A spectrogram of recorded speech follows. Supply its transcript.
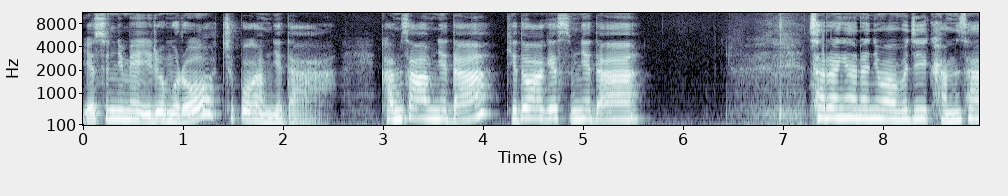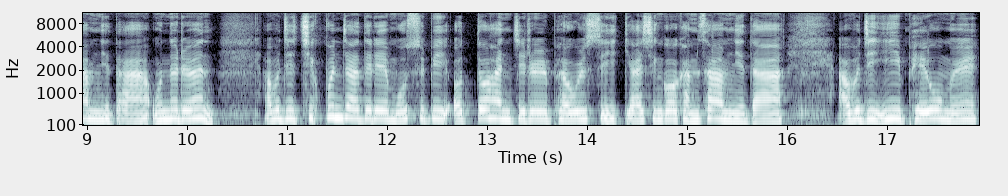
예수님의 이름으로 축복합니다. 감사합니다. 기도하겠습니다. 사랑의 하나님 아버지 감사합니다. 오늘은 아버지 직분자들의 모습이 어떠한지를 배울 수 있게 하신 거 감사합니다. 아버지 이 배움을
